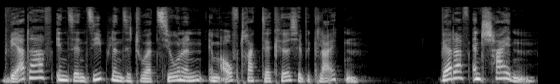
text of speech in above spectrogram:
Wer darf in sensiblen Situationen im Auftrag der Kirche begleiten? Wer darf entscheiden,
